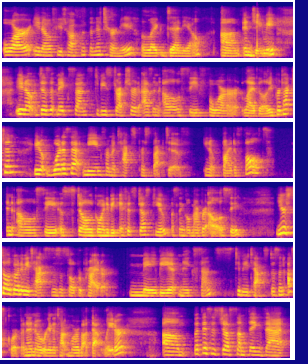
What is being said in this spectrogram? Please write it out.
or you know, if you talk with an attorney like Danielle um, and Jamie, you know, does it make sense to be structured as an LLC for liability protection? You know, what does that mean from a tax perspective? You know, by default, an LLC is still going to be, if it's just you, a single member LLC, you're still going to be taxed as a sole proprietor. Maybe it makes sense to be taxed as an S corp, and I know we're going to talk more about that later. Um, but this is just something that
